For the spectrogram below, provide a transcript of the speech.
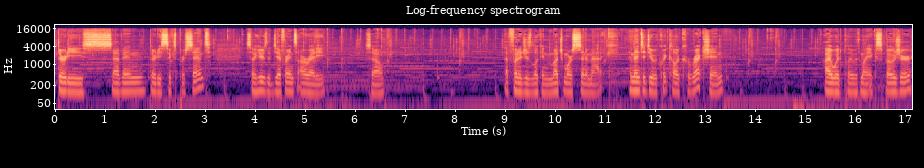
37, 36%. So here's the difference already. So that footage is looking much more cinematic. And then to do a quick color correction, I would play with my exposure,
